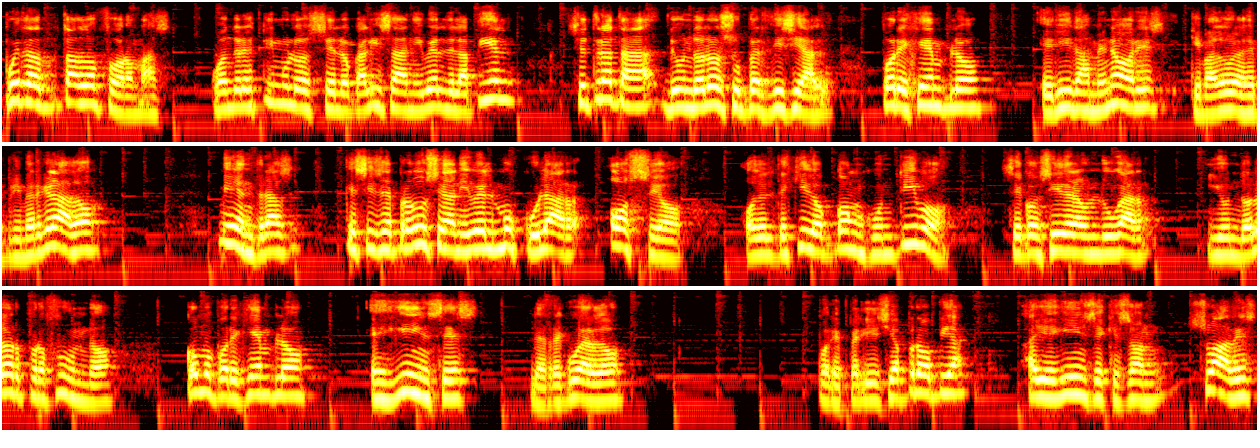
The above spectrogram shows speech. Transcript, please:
Puede adoptar dos formas. Cuando el estímulo se localiza a nivel de la piel, se trata de un dolor superficial, por ejemplo, heridas menores, quemaduras de primer grado, mientras que si se produce a nivel muscular, óseo o del tejido conjuntivo, se considera un lugar y un dolor profundo, como por ejemplo esguinces, les recuerdo, por experiencia propia, hay esguinces que son suaves,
